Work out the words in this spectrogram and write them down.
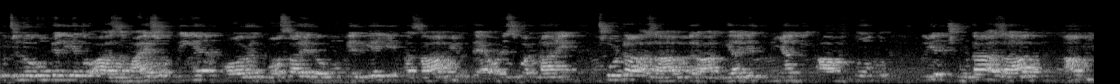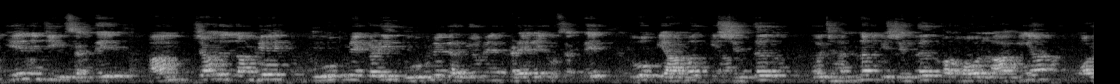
کچھ لوگوں کے لیے تو آزمائش ہوتی ہیں اور بہت سارے لوگوں کے لیے یہ عذاب بھی ہوتا ہے۔ اور اس کو اللہ نے چھوٹا عذاب قرار دیا، یہ دنیا کی آفتوں کو۔ تو یہ چھوٹا عذاب ہم یہ نہیں جیت سکتے۔ ہم چند لمحے دھوپ میں کڑی، دھوپ میں گرمیوں میں کھڑے نہیں ہو سکتے۔ تو وہ قیامت کی شدت، وہ جہنم کی شدت اور ہول لاگیاں اور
